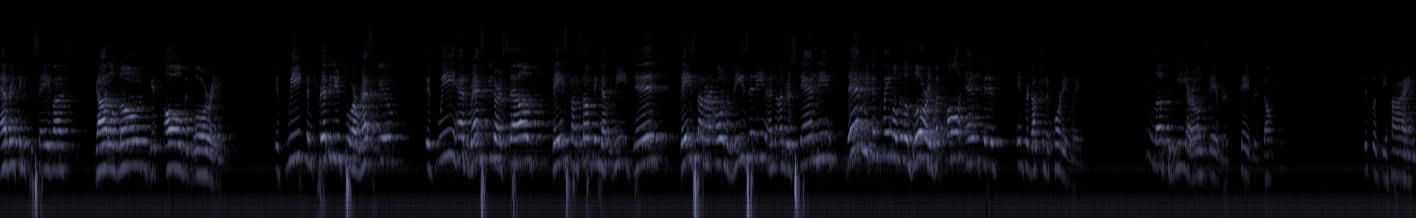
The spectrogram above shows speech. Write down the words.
everything to save us, God alone gets all the glory. If we contributed to our rescue, if we had rescued ourselves based on something that we did, based on our own reasoning and understanding, then we can claim a little glory. But Paul ends his introduction accordingly. We love to be our own savior, saviors, don't we? This was behind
